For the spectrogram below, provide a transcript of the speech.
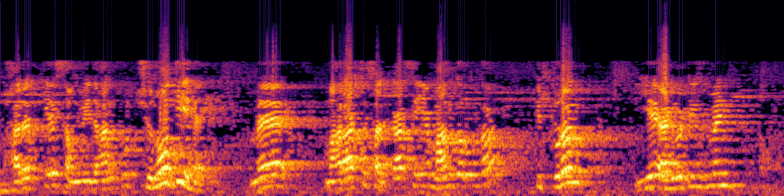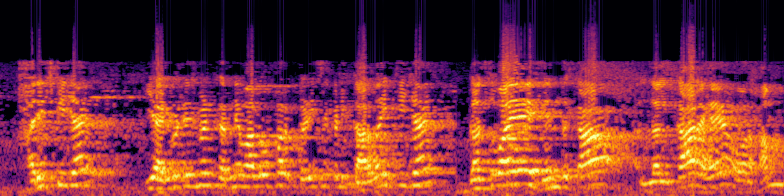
भारत के संविधान को चुनौती है। मैं महाराष्ट्र सरकार से ये मांग करूँगा कि तुरंत ये एडवर्टीजमेंट खारिज की जाए। ये एडवर्टीजमेंट करने वालों पर कड़ी से कड़ी कार्रवाई की जाए। गजवाए हिंद का ललकार है और हम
